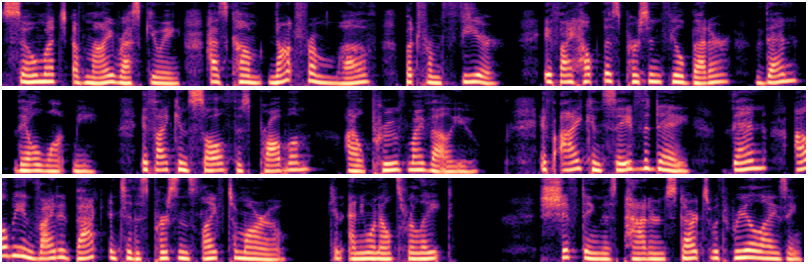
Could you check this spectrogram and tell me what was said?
So much of my rescuing has come not from love, but from fear. If I help this person feel better, then they'll want me. If I can solve this problem, I'll prove my value. If I can save the day, then I'll be invited back into this person's life tomorrow. Can anyone else relate? Shifting this pattern starts with realizing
